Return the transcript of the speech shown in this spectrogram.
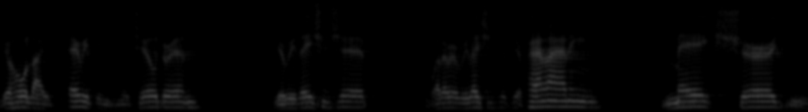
Your whole life, everything, your children, your relationships, whatever relationships you're planning, make sure you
